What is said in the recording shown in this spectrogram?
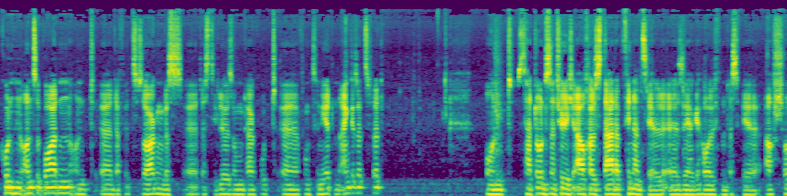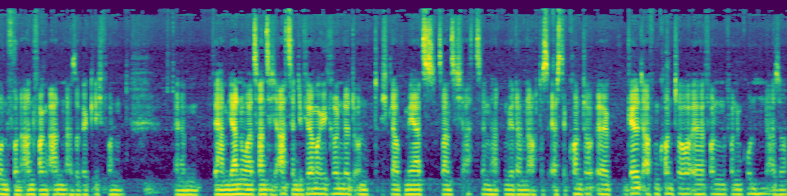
Kunden onzuboarden und äh, dafür zu sorgen, dass, äh, dass die Lösung da gut äh, funktioniert und eingesetzt wird. Und es hat uns natürlich auch als Startup finanziell äh, sehr geholfen, dass wir auch schon von Anfang an, also wirklich von ähm, wir haben Januar 2018 die Firma gegründet und ich glaube März 2018 hatten wir dann auch das erste Konto, äh, Geld auf dem Konto äh, von, von den Kunden. Also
